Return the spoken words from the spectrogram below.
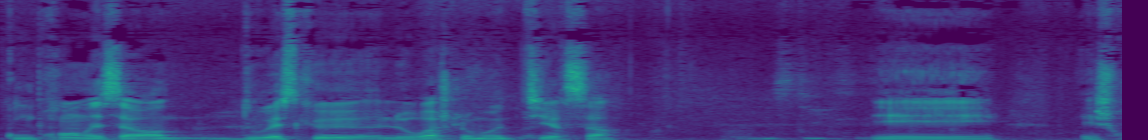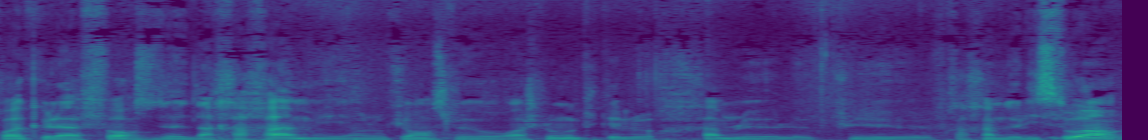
comprendre et savoir d'où est-ce que le roi Shlomo tire ça. Et, et je crois que la force d'un chacham, et en l'occurrence le roi Shlomo qui était le chacham le, le plus chacham de l'histoire,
